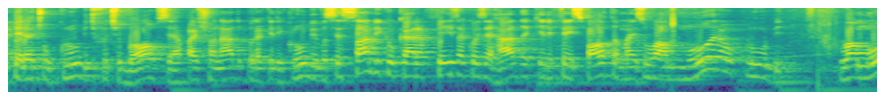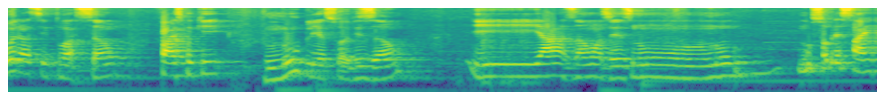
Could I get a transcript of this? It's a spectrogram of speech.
é perante um clube de futebol, você é apaixonado por aquele clube, você sabe que o cara fez a coisa errada, que ele fez falta, mas o amor ao clube, o amor à situação faz com que nuble a sua visão e a razão às vezes não, não, não sobressai.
